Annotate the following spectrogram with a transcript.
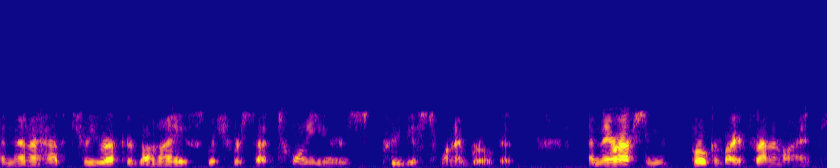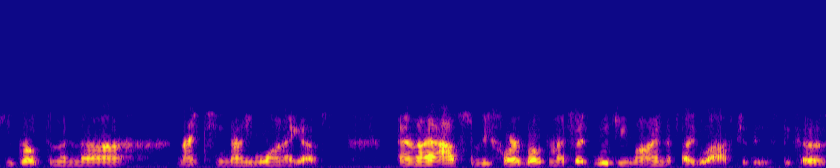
And then I have three records on ice, which were set 20 years previous to when I broke it. And they were actually broken by a friend of mine. He broke them in uh, 1991, I guess. And I asked him before I broke them, I said, would you mind if I go after these? Because,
